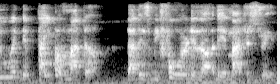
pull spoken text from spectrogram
do with the type of matter that is before the law, the magistrate,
